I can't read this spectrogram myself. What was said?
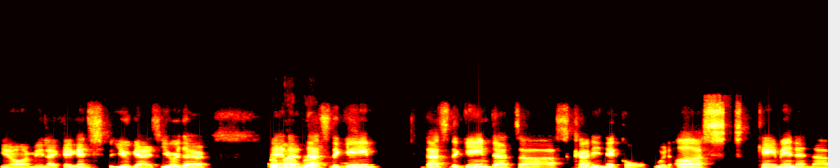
you know. I mean, like against you guys, you're there, and uh, that's the game. That's the game that uh, Scotty Nichol with us came in and uh,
